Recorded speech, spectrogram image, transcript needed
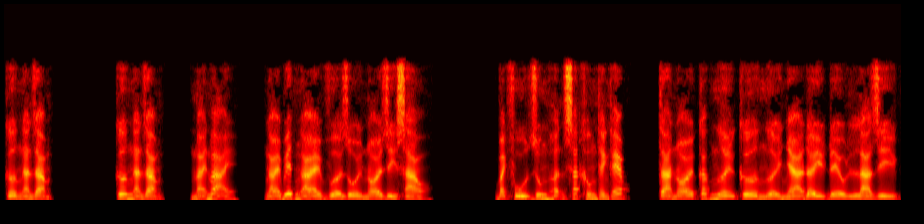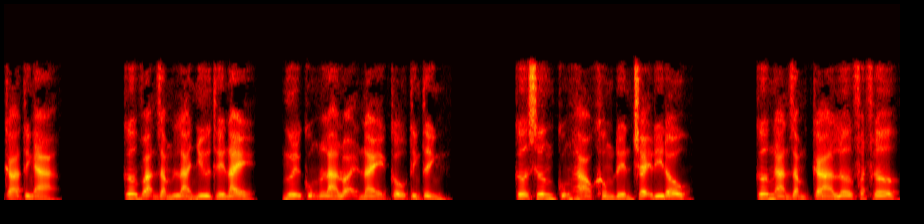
Cơ ngàn dặm. Cơ ngàn dặm, mãi mãi, ngài biết ngài vừa rồi nói gì sao? Bạch Phù Dung hận sắt không thành thép, ta nói các ngươi cơ người nhà đây đều là gì cá tính A. Cơ vạn dặm là như thế này, ngươi cũng là loại này cầu tính tình. Cơ xương cũng hảo không đến chạy đi đâu. Cơ ngàn dặm cà lơ phất phơ,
